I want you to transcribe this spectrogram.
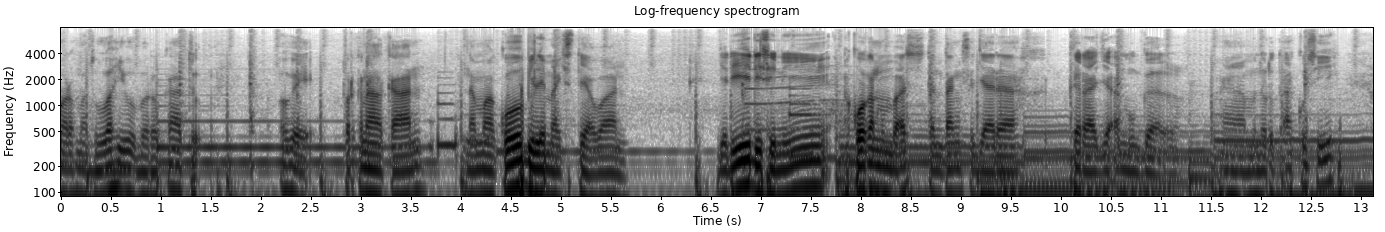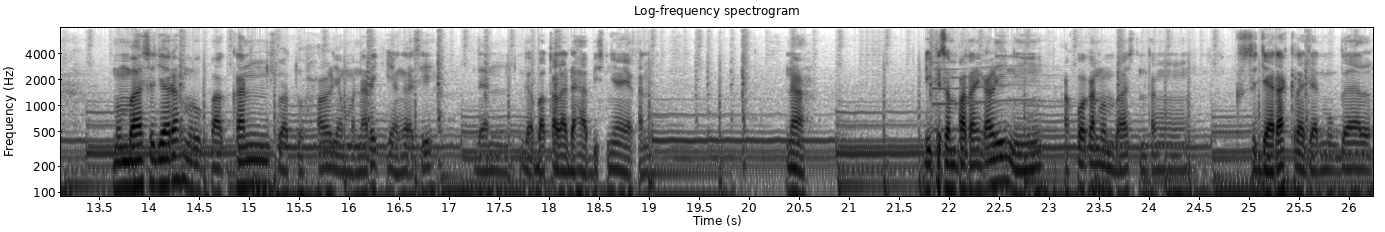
warahmatullahi wabarakatuh. Oke, perkenalkan, nama aku Billy Mike Setiawan. Jadi di sini aku akan membahas tentang sejarah kerajaan Mughal. Nah, menurut aku sih membahas sejarah merupakan suatu hal yang menarik ya enggak sih? Dan nggak bakal ada habisnya ya kan? Nah, di kesempatan kali ini aku akan membahas tentang sejarah kerajaan Mughal.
